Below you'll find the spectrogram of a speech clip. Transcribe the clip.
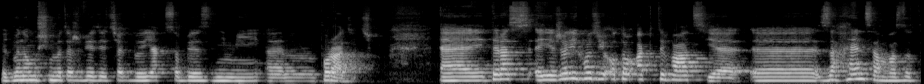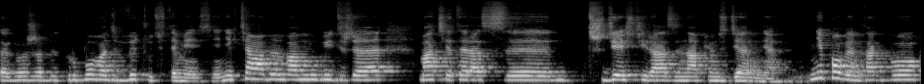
jakby no musimy też wiedzieć jakby jak sobie z nimi poradzić. E, teraz, jeżeli chodzi o tą aktywację, e, zachęcam Was do tego, żeby próbować wyczuć te mięśnie. Nie chciałabym Wam mówić, że macie teraz 30 y, razy napiąć dziennie. Nie powiem tak, bo,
